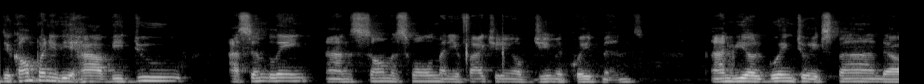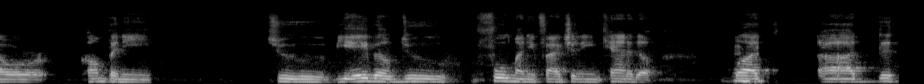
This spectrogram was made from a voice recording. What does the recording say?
the company we have, we do assembling and some small manufacturing of gym equipment. And we are going to expand our company to be able to do full manufacturing in Canada. But uh, the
